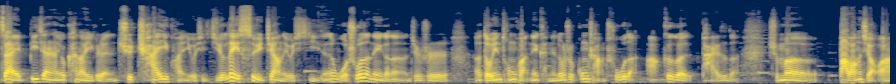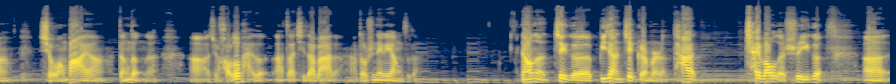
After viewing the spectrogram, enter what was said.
在 B 站上又看到一个人去拆一款游戏机，就类似于这样的游戏机。那我说的那个呢，就是呃抖音同款，那肯定都是工厂出的啊，各个牌子的，什么霸王小啊、小王霸呀等等的啊，就好多牌子啊，杂七杂八的啊，都是那个样子的。然后呢，这个 B 站这哥们儿呢，他拆包的是一个呃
